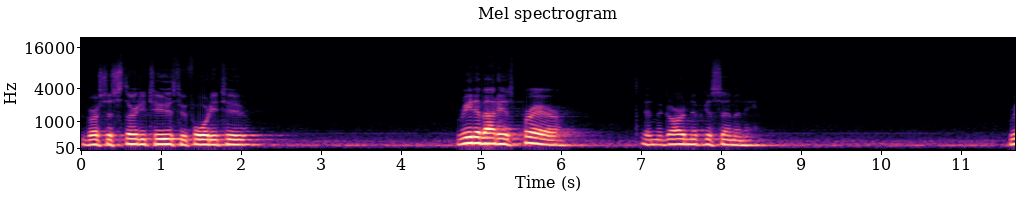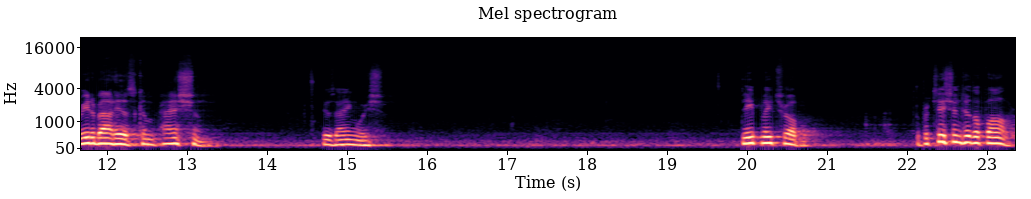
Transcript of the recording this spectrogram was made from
verses 32 through 42. Read about his prayer in the Garden of Gethsemane. Read about his compassion, his anguish. Deeply troubled. The petition to the Father.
